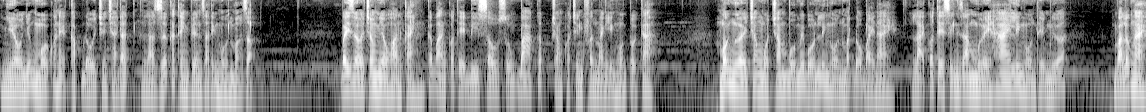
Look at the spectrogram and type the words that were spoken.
nhiều những mối quan hệ cặp đôi trên trái đất là giữa các thành viên gia đình hồn mở rộng. Bây giờ trong nhiều hoàn cảnh, các bạn có thể đi sâu xuống 3 cấp trong quá trình phân mảnh linh hồn tối cao. Mỗi người trong 144 linh hồn mật độ 7 này lại có thể sinh ra 12 linh hồn thêm nữa. Và lúc này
